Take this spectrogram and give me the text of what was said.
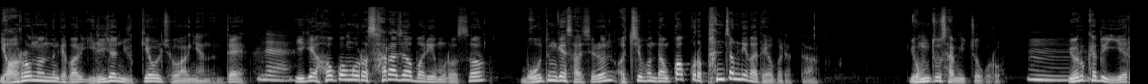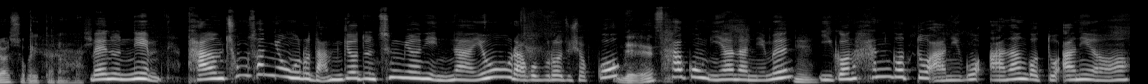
열어놓는 게 바로 1년 6개월 조항이었는데 네. 이게 허공으로 사라져 버림으로써 모든 게 사실은 어찌 본다면 거꾸로 판정리가 되어버렸다. 용두삼이 쪽으로. 음. 이렇게도 이해를 할 수가 있다는 것이죠. 매누님, 다음 총선용으로 남겨둔 측면이 있나요? 라고 물어주셨고, 네. 4021님은 음. 이건 한 것도 아니고 안 한 것도 아니에요.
